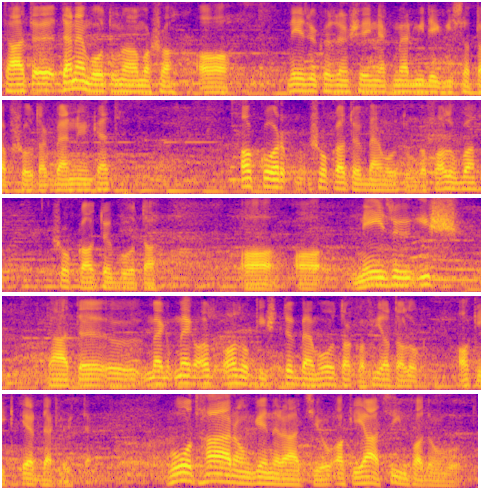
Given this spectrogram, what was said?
Tehát, de nem volt unalmas a, a nézőközönségnek, mert mindig visszatapsoltak bennünket. Akkor sokkal többen voltunk a faluba, sokkal több volt a, a, a néző is, tehát meg, meg azok is többen voltak a fiatalok, akik érdeklődtek. Volt három generáció, aki járt színpadon volt.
